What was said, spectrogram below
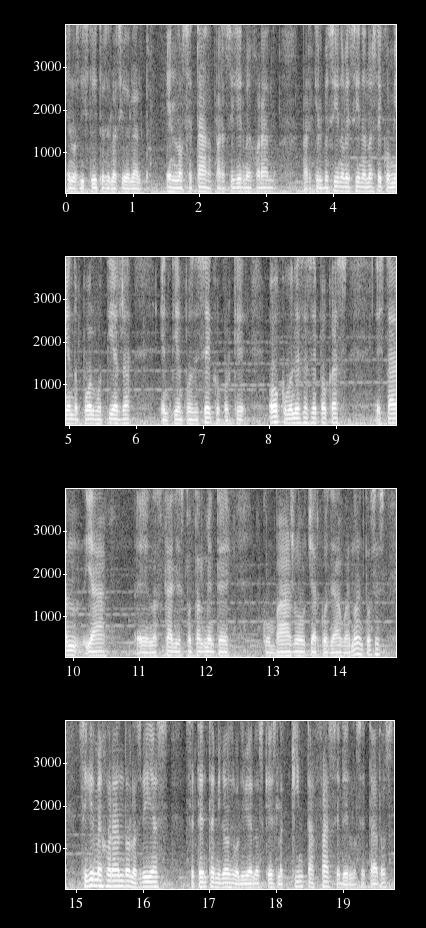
en los distritos de la Ciudad del Alto, en los setados, para seguir mejorando, para que el vecino vecina no esté comiendo polvo, tierra en tiempos de seco, porque, o como en esas épocas, están ya en las calles totalmente con barro, charcos de agua, ¿no? Entonces, seguir mejorando las vías, 70 millones de bolivianos, que es la quinta fase de los setados,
